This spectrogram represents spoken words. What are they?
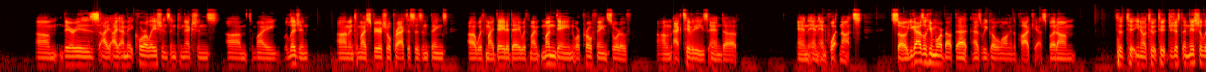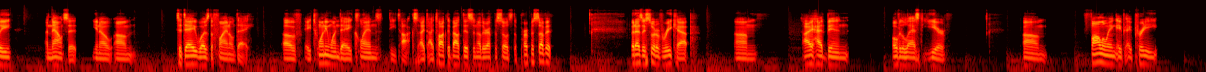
um, there is I, I, I, make correlations and connections um, to my religion um, and to my spiritual practices and things uh, with my day to day, with my mundane or profane sort of um, activities and uh, and and and whatnots. So you guys will hear more about that as we go along in the podcast. But um, to, to you know to, to, to just initially announce it, you know, um, today was the final day of a 21 day cleanse detox. I, I talked about this in other episodes, the purpose of it. But as a sort of recap, um, I had been over the last year um, following a, a pretty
